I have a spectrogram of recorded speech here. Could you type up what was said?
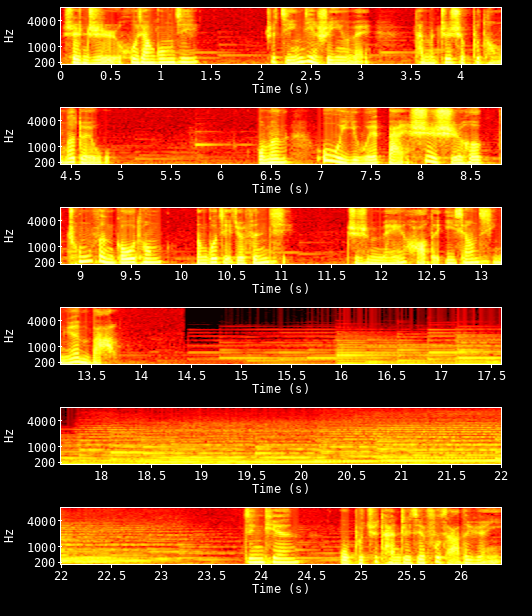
甚至互相攻击。这仅仅是因为他们支持不同的队伍。我们误以为摆事实和充分沟通能够解决分歧，只是美好的一厢情愿罢了。今天我不去谈这些复杂的原因，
